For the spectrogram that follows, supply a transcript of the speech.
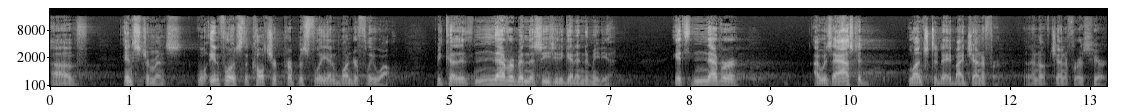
of instruments, will influence the culture purposefully and wonderfully well. Because it's never been this easy to get into media. It's never, I was asked at lunch today by Jennifer, I don't know if Jennifer is here.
